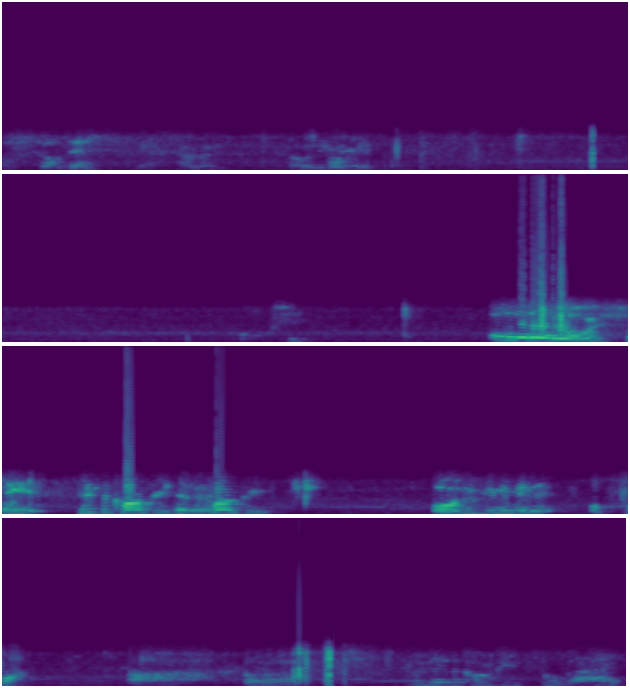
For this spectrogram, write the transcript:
Oh, so this? Yeah, I'm How many I'm Oh shit. Oh, Oh shit! Hit the concrete, hit Yeah. the concrete. Oh, this is gonna hit it. Oh, fuck. Ah. Oh. I hit the concrete so bad.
